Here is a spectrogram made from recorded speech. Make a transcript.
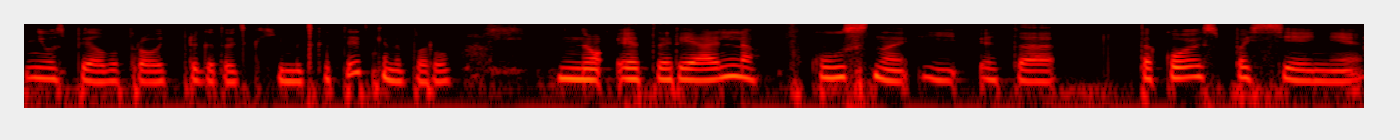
не успела попробовать приготовить какие-нибудь котлетки на пару, но это реально вкусно, и это такое спасение.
